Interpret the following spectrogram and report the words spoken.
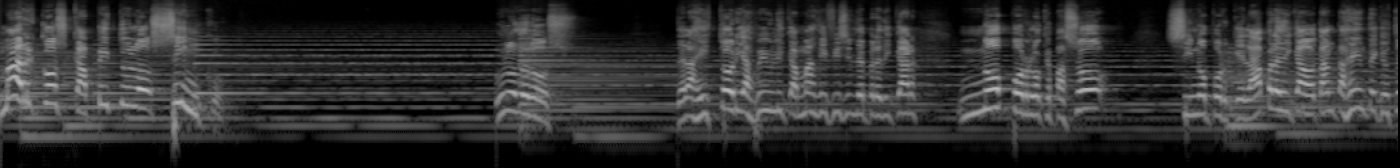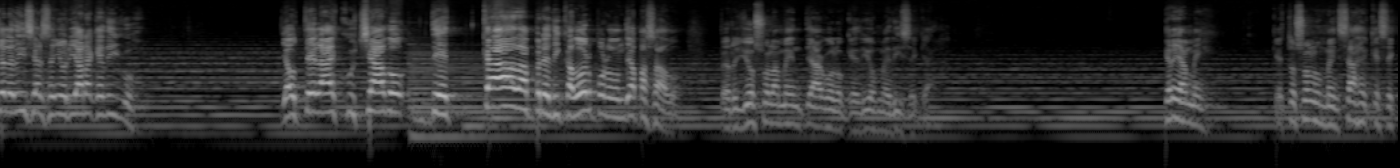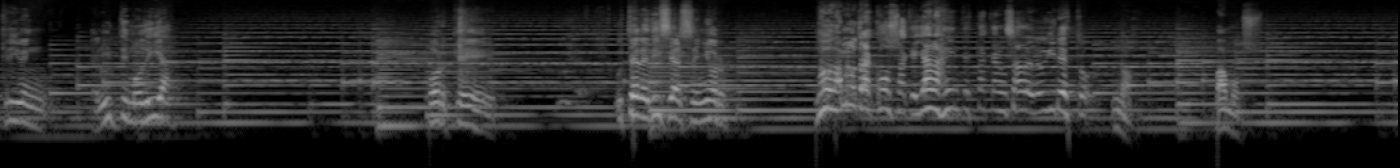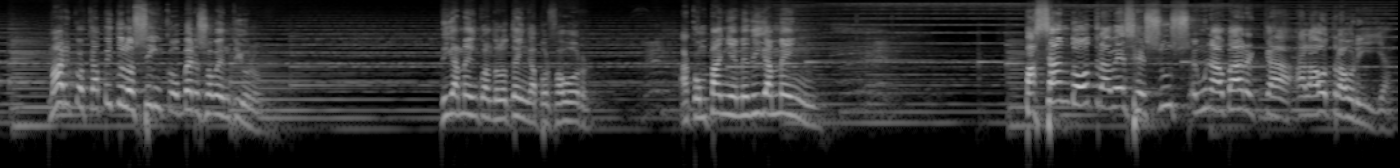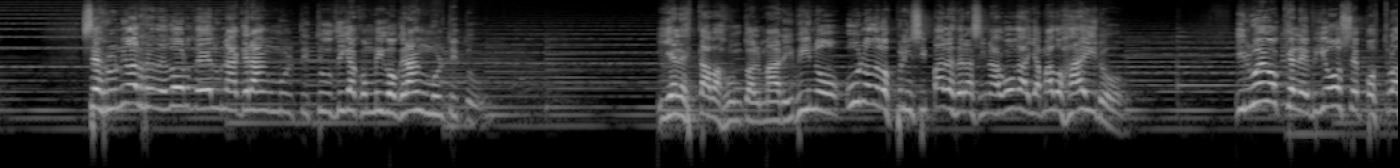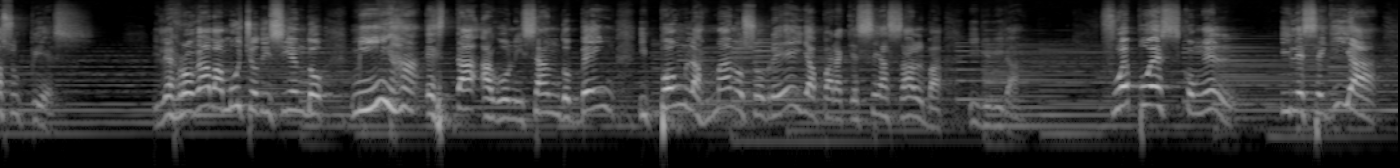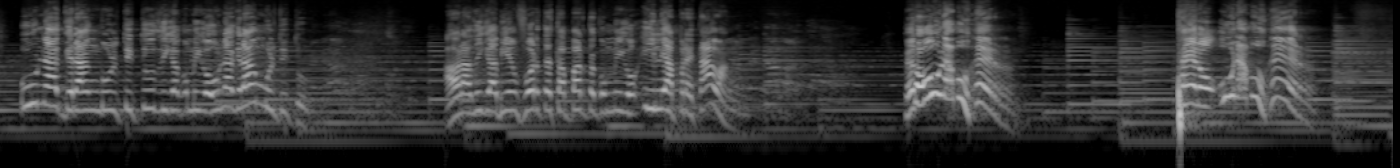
Marcos capítulo 5. Uno de los de las historias bíblicas más difíciles de predicar, no por lo que pasó, sino porque la ha predicado tanta gente que usted le dice al Señor, ¿y ahora qué digo? Ya usted la ha escuchado de cada predicador por donde ha pasado, pero yo solamente hago lo que Dios me dice que haga. Créame que estos son los mensajes que se escriben el último día, porque usted le dice al Señor, no, dame otra cosa, que ya la gente está cansada de oír esto. No, vamos. Marcos capítulo 5, verso 21. Dígame cuando lo tenga, por favor. Acompáñeme, dígame. Pasando otra vez Jesús en una barca a la otra orilla. Se reunió alrededor de él una gran multitud. Diga conmigo, gran multitud y él estaba junto al mar. Y vino uno de los principales de la sinagoga llamado Jairo. Y luego que le vio se postró a sus pies. Y le rogaba mucho diciendo, mi hija está agonizando, ven y pon las manos sobre ella para que sea salva y vivirá. Fue pues con él y le seguía una gran multitud, diga conmigo, una gran multitud. Ahora diga bien fuerte esta parte conmigo, y le apretaban pero una mujer, pero una mujer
